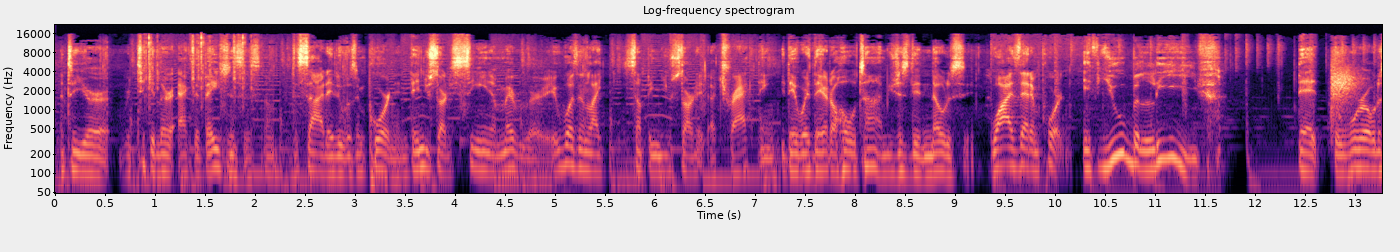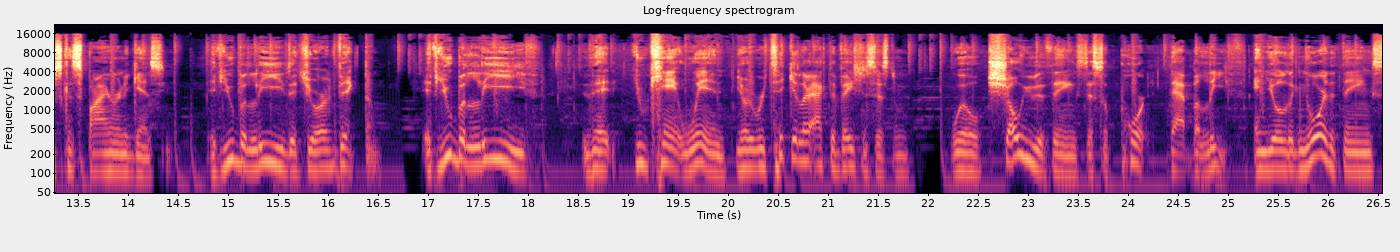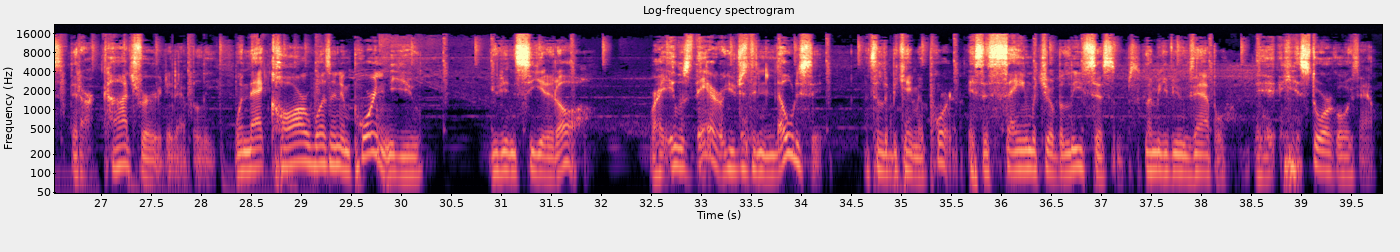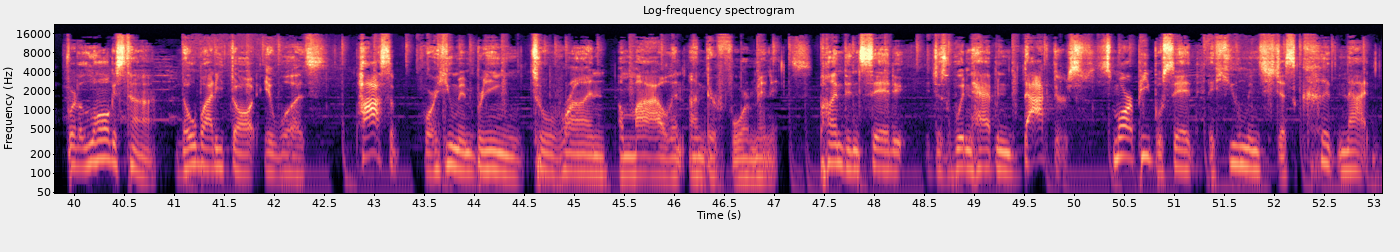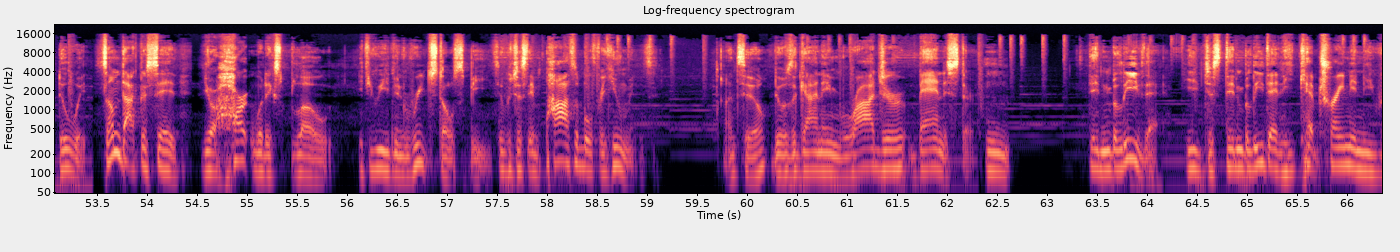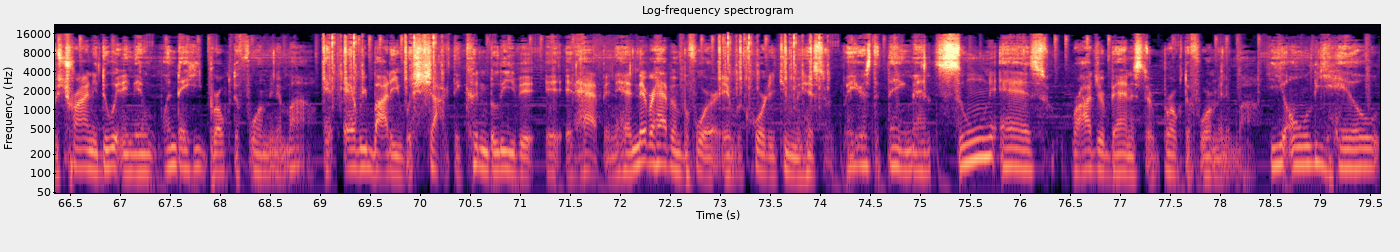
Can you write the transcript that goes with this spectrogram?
until your reticular activation system decided it was important. And then you started seeing them everywhere. It wasn't like something you started attracting. They were there the whole time. You just didn't notice it. Why is that important? If you believe that the world is conspiring against you, if you believe that you're a victim, if you believe that you can't win, your reticular activation system will show you the things that support that belief. And you'll ignore the things that are contrary to that belief. When that car wasn't important to you, you didn't see it at all, right? It was there. You just didn't notice it until it became important. It's the same with your belief systems. Let me give you an example, a historical example. For the longest time, nobody thought it was possible for a human being to run a mile in under four minutes. Pundits said it, it just wouldn't happen. Doctors, smart people said that humans just could not do it. Some doctors said your heart would explode if you even reached those speeds. It was just impossible for humans until there was a guy named Roger Bannister who didn't believe that. He just didn't believe that. And he kept training. He was trying to do it. And then one day he broke the four minute mile. And everybody was shocked. They couldn't believe it, it, it happened. It had never happened before in recorded human history. But here's the thing, man. Soon as Roger Bannister broke the four minute mile, he only held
